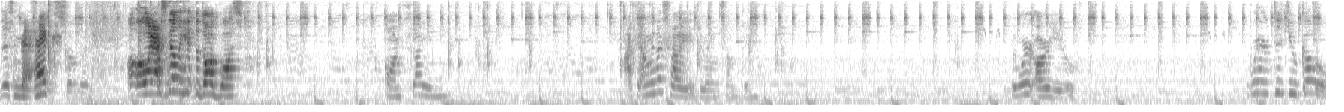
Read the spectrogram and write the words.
This the music heck? is so good. Uh oh, I accidentally hit the dog boss. Oh, I'm flying. Actually, I'm gonna try doing something. But where are you? Where did you go?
